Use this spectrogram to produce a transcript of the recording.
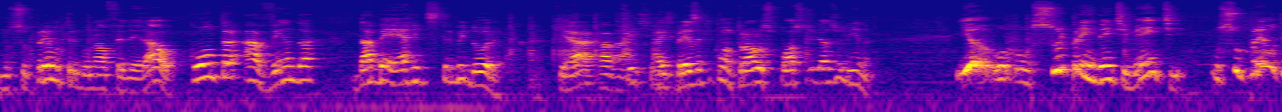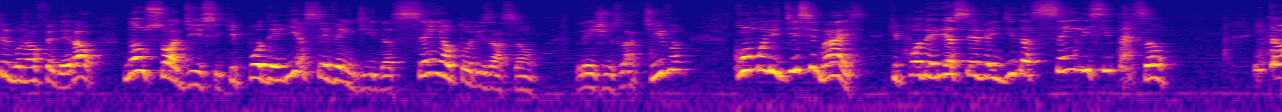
no Supremo Tribunal Federal contra a venda da BR Distribuidora, que é a, a, a empresa que controla os postos de gasolina. E o, o, surpreendentemente, o Supremo Tribunal Federal não só disse que poderia ser vendida sem autorização legislativa, como lhe disse mais, que poderia ser vendida sem licitação. Então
